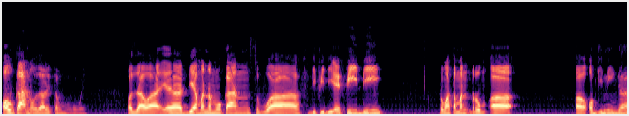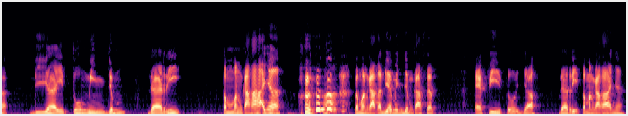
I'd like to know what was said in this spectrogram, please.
oh bukan Ozawa ditemui. Ozawa ya, dia menemukan sebuah DVD EV di rumah teman rum eh, eh, oh gini enggak dia itu minjem dari teman kakaknya. Teman kakak dia minjem kaset Evi itu Jav dari teman kakaknya.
